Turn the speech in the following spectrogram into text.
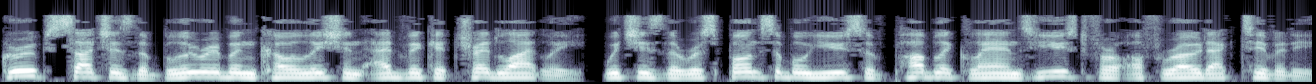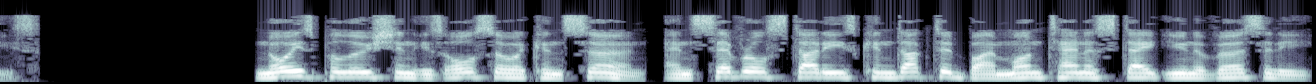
Groups such as the Blue Ribbon Coalition advocate tread lightly, which is the responsible use of public lands used for off-road activities. Noise pollution is also a concern, and several studies conducted by Montana State University,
